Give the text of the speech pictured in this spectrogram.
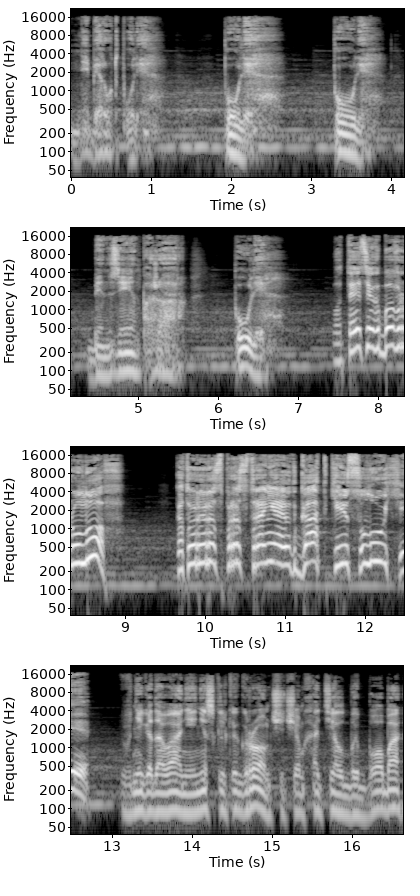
не берут пули. Пули, пули, бензин, пожар, пули». Вот этих боврунов, которые распространяют гадкие слухи!» В негодовании несколько громче, чем хотел бы Боба,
